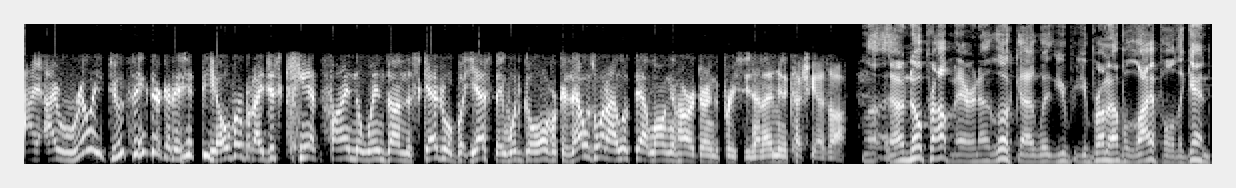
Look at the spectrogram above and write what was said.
I, I really do think they're going to hit the over, but I just can't find the wins on the schedule. But yes, they would go over because that was one I looked at long and hard during the preseason. I didn't mean to cut you guys off. Uh, no problem, Aaron. Uh, look, uh, you, you brought up with Leipold again.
